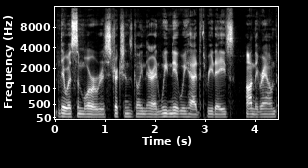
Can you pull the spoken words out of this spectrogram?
there was some more restrictions going there. And we knew we had three days on the ground.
